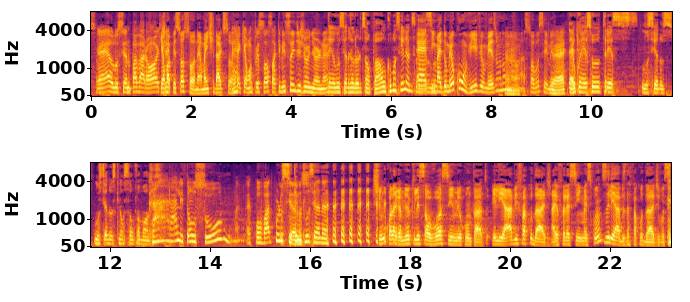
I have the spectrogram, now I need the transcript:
Só. É, o Luciano Pavarotti. Que é uma pessoa só, né? Uma entidade só. É, que é uma pessoa só, que nem Sandy Júnior, né? Tem o Luciano Jogador de São Paulo. Como assim, Leandro? É, lembra? sim, mas do meu convívio mesmo, não, não, só você mesmo. É. Eu conheço três Lucianos, Lucianos que não são famosos. Caralho, então o Sul é povoado por O Sul tem muito Luciana. Tinha um colega meu que ele salvou assim o meu contato. Eliabe faculdade. Aí eu falei assim, mas quantos Eliabes da faculdade você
